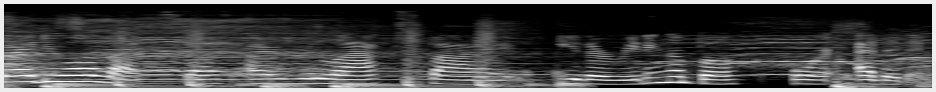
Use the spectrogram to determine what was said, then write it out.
after I do all that stuff, I relax by either reading a book or editing.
